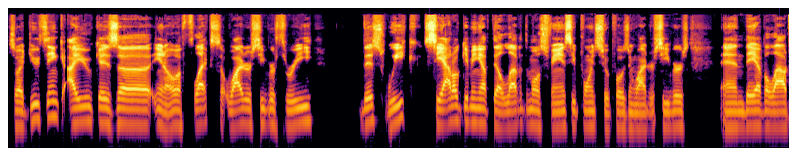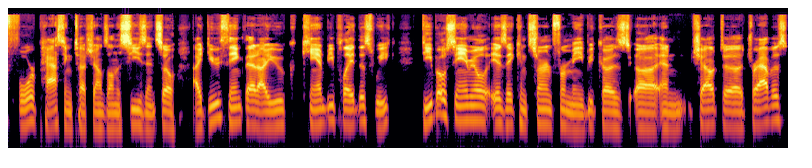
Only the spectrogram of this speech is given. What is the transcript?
So I do think Aiyuk is a, you know, a flex wide receiver three this week. Seattle giving up the 11th most fantasy points to opposing wide receivers and they have allowed four passing touchdowns on the season. So I do think that Aiyuk can be played this week. Deebo Samuel is a concern for me because, uh, and shout to Travis,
